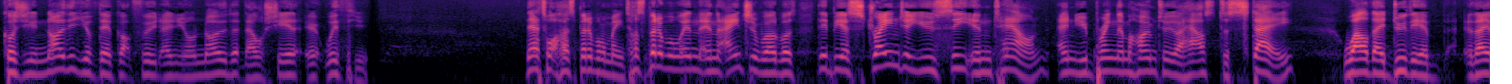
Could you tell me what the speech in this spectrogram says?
because you know that you've, they've got food and you'll know that they'll share it with you. That's what hospitable means. Hospitable in, in the ancient world was there'd be a stranger you see in town and you bring them home to your house to stay while they do their they,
